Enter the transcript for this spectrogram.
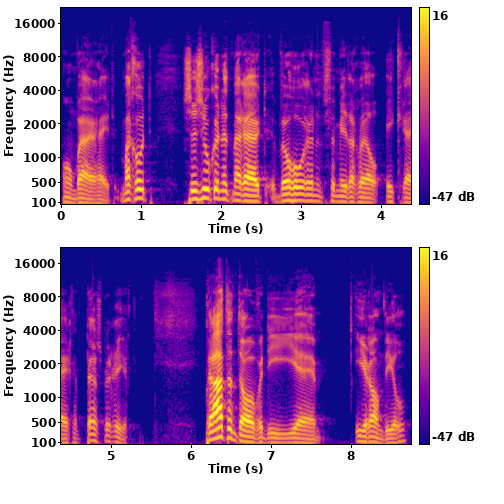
onwaarheid. Maar goed, ze zoeken het maar uit. We horen het vanmiddag wel. Ik krijg het persbericht. Pratend over die Iran-deal.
